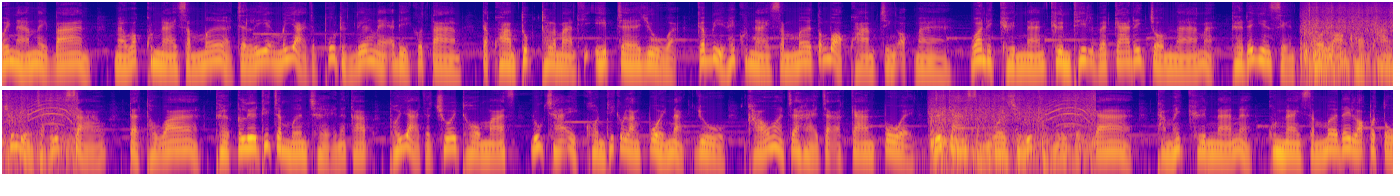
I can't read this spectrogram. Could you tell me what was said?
ว่ายน้ำในบ้าน แม้ว่าคุณนายซัมเมอร์จะเลี่ยงไม่อยากจะพูดถึงเรื่องในอดีตก็ตาม แต่ความทุกข์ทรมานที่อีฟเจออยู่อะก็บีบให้คุณนายซัมเมอร์ต้องบอกความจริงออกมา ว่าในคืนนั้นคืนที่รีเบก้าได้จมน้ำอะเธอได้ยินเสียงตะโกนร้องขอความช่วยเหลือจากลูกสาว แต่ทว่าเธอก็เลือกที่จะเมินเฉยนะครับเพราะอยากจะช่วยโทมัส ลูกชายอีกคนที่กำลังป่วยหนักอยู่ เขาอะจะหายจากอาการป่วยด้วยการสังเวยชีวิตของรีเบก้าทำให้คืนนั้นน่ะคุณนายซัมเมอร์ได้ล็อกประตู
